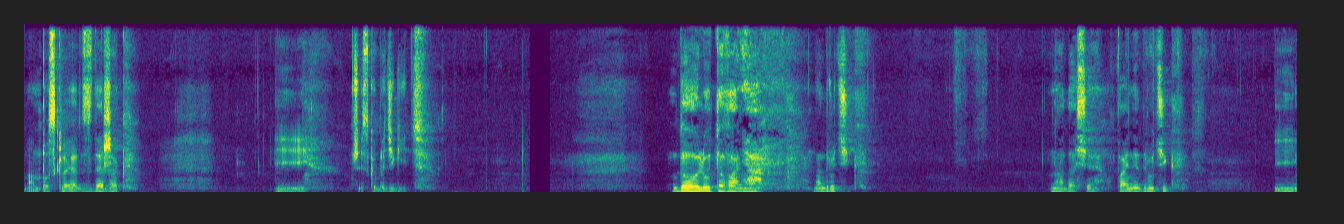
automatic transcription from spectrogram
mam posklejać zderzak i wszystko będzie git. Do lutowania na drucik. Nada się fajny drucik i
